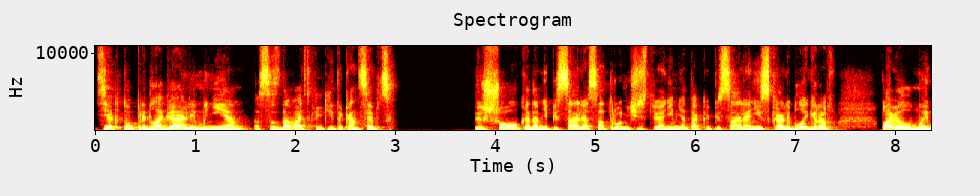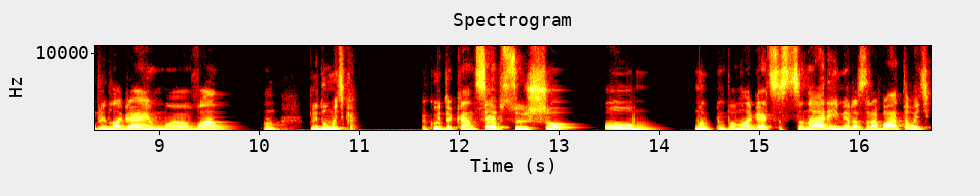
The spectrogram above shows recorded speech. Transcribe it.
те, кто предлагали мне создавать какие-то концепции шоу, когда мне писали о сотрудничестве, они мне так и писали. Они искали блогеров. Павел, мы предлагаем э, вам придумать какую-то концепцию шоу, мы будем помогать со сценариями, разрабатывать.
